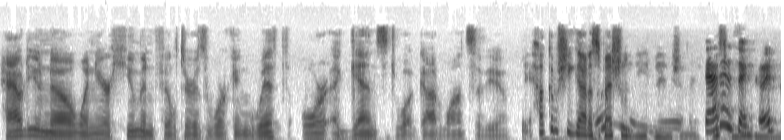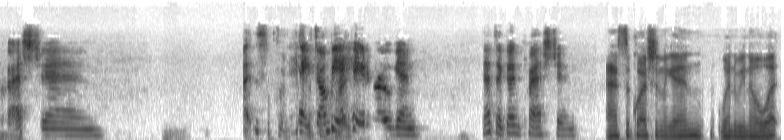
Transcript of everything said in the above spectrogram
How do you know when your human filter is working with or against what God wants of you? How come she got a special Ooh, name mention? That is a good question. Hey, a don't be a hater, Ogan. That's a good question. Ask the question again. When do we know what?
